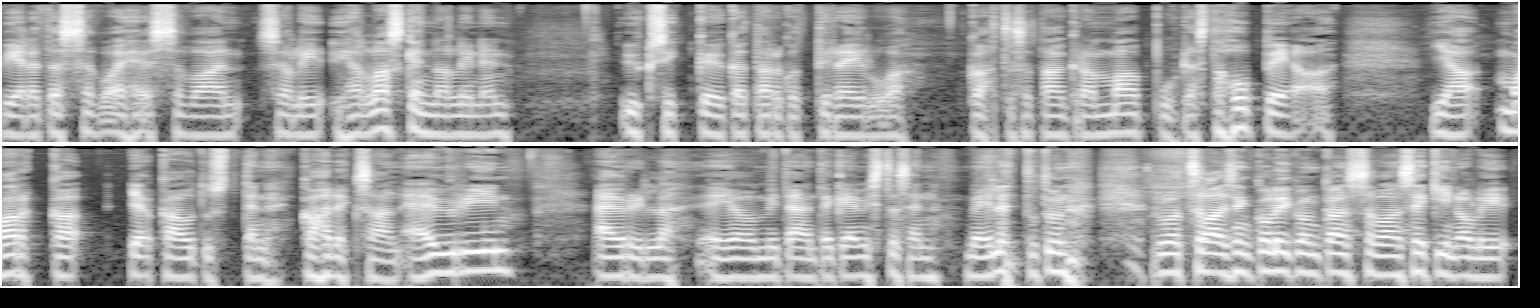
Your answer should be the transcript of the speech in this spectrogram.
vielä tässä vaiheessa, vaan se oli ihan laskennallinen yksikkö, joka tarkoitti reilua 200 grammaa puhdasta hopeaa. Ja markka jakautui sitten kahdeksaan äyriin. Äyrillä ei ole mitään tekemistä sen meille tutun ruotsalaisen kolikon kanssa, vaan sekin oli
